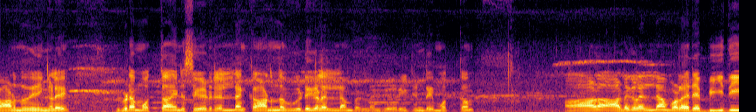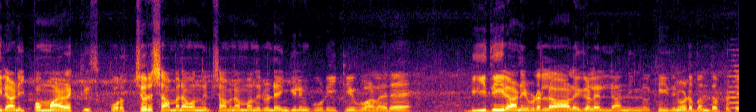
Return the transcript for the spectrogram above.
കാണുന്നത് നിങ്ങൾ ഇവിടെ മൊത്തം അതിന്റെ സൈഡിലെല്ലാം കാണുന്ന വീടുകളെല്ലാം വെള്ളം കയറിയിട്ടുണ്ട് മൊത്തം ആൾ ആളുകളെല്ലാം വളരെ ഭീതിയിലാണ്. ഇപ്പം മഴയ്ക്ക് കുറച്ചൊരു ശമനം വന്നിട്ട് ശമനം വന്നിട്ടുണ്ട്. എങ്കിലും കൂടിയിട്ട് വളരെ ഭീതിയിലാണ് ഇവിടെയുള്ള ആളുകളെല്ലാം. നിങ്ങൾക്ക് ഇതിനോട് ബന്ധപ്പെട്ട്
